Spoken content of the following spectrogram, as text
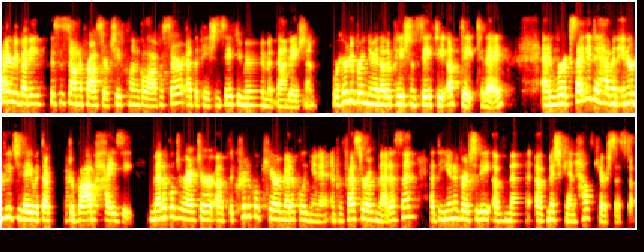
Hi, everybody. This is Donna Prosser, Chief Clinical Officer at the Patient Safety Movement Foundation. We're here to bring you another patient safety update today. And we're excited to have an interview today with Dr. Bob Hyzy, Medical Director of the Critical Care Medical Unit and Professor of Medicine at the University of, Me of Michigan Healthcare System.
